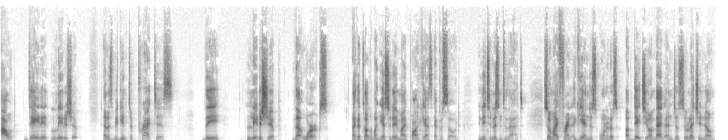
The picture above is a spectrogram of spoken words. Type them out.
outdated leadership and let's begin to practice the leadership that works. Like I talked about yesterday in my podcast episode. You need to listen to that. So, my friend, again, just wanted to update you on that and just to let you know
